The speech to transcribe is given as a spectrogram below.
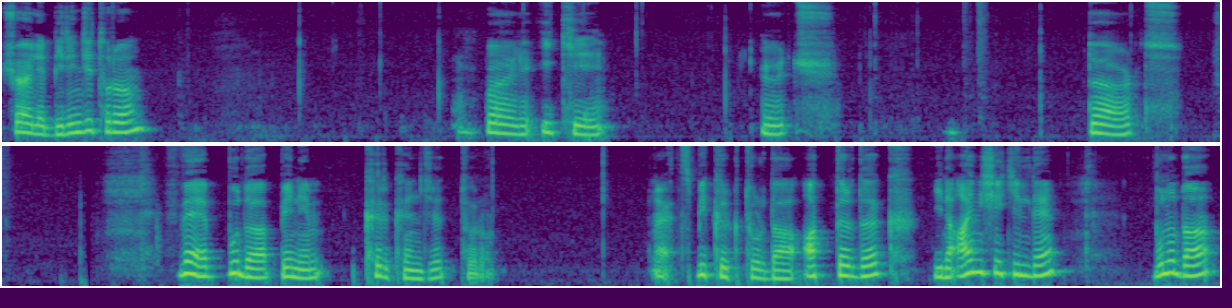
Şöyle birinci turum. Böyle 2 3 4 ve bu da benim 40. turum. Evet bir 40 tur daha attırdık. Yine aynı şekilde bunu da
